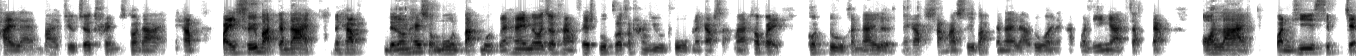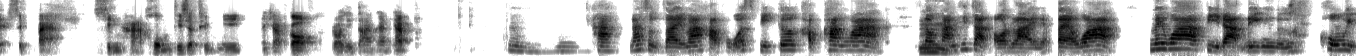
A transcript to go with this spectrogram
Thailand by Future Trends ก็ได้นะครับไปซื้อบัตรกันได้นะครับเดี๋ยวนนให้สมมูลปักหมุดไว้ให้ไม่ว่าจะทาง Facebook แล้วก็ทาง YouTube นะครับสามารถเข้าไปกดดูกันได้เลยนะครับสามารถซื้อบัตรกันได้แล้วด้วยนะครับวันนี้งานจัดแบบออนไลน์วันที่ 17-18 สิงหาคมที่จะถึงนี้นะครับ ก็รอติดตามกันครับ อืมค่ะ น่าสนใจมากค่ะ เพราะว่าสปีกเกอร์ขับข้างมากแล้วการที่จัดออนไลน์เนี่ยแปลว่าไม่ว่าฝีดาดลิงหรือโควิด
